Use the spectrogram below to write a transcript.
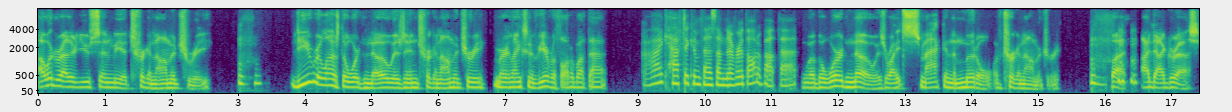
I would rather you send me a trigonometry Do you realize the word no is in trigonometry? Mary Langston, have you ever thought about that? I have to confess, I've never thought about that. Well, the word no is right smack in the middle of trigonometry. But I digress.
